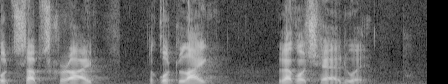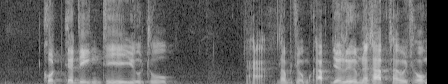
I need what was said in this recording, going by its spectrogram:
กด Subscribe แล้วกดไลค์แล้วก็แชร์ด้วย กดกระดิ่งที่ YouTube นะฮะท่านผู้ชมครับอย่าลืมนะครับท่านผู้ชม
